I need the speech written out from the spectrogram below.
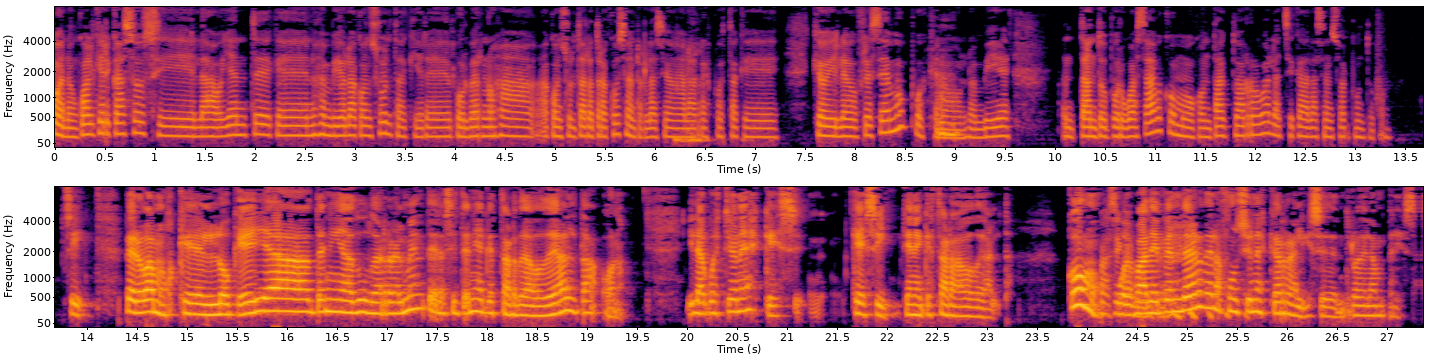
Bueno, en cualquier caso, si la oyente que nos envió la consulta quiere volvernos a, consultar otra cosa en relación a la respuesta que, hoy le ofrecemos, pues que nos lo envíe tanto por WhatsApp como contacto arroba la chica del ascensor.com. Sí, pero vamos, que lo que ella tenía duda realmente era si tenía que estar dado de alta o no. Y la cuestión es que, que sí, tiene que estar dado de alta. ¿Cómo? Pues va a depender de las funciones que realice dentro de la empresa.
